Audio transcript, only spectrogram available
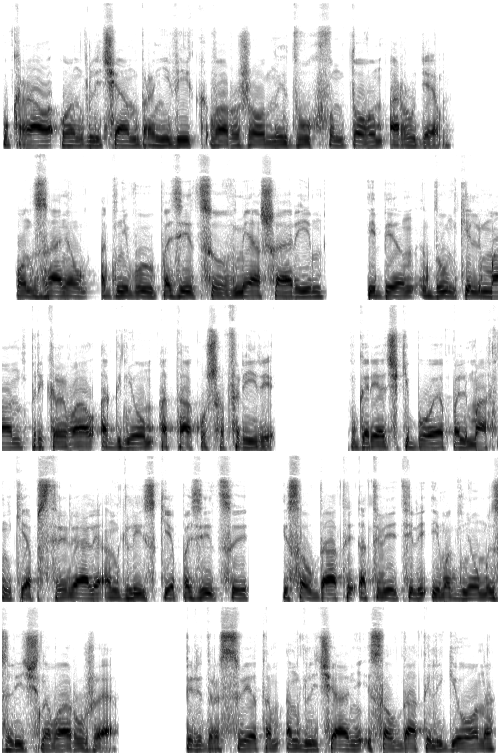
украло у англичан броневик, вооруженный двухфунтовым орудием. Он занял огневую позицию в Меашарим, и Бен Дункельман прикрывал огнем атаку Шафрири. В горячке боя пальмахники обстреляли английские позиции, и солдаты ответили им огнем из личного оружия. Перед рассветом англичане и солдаты легиона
